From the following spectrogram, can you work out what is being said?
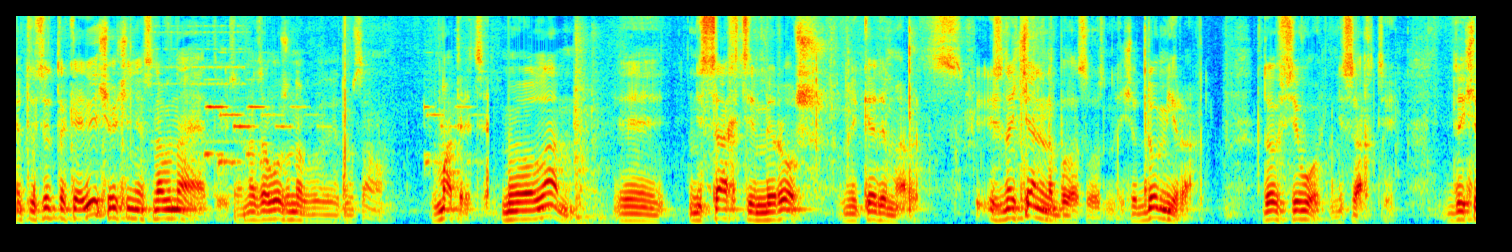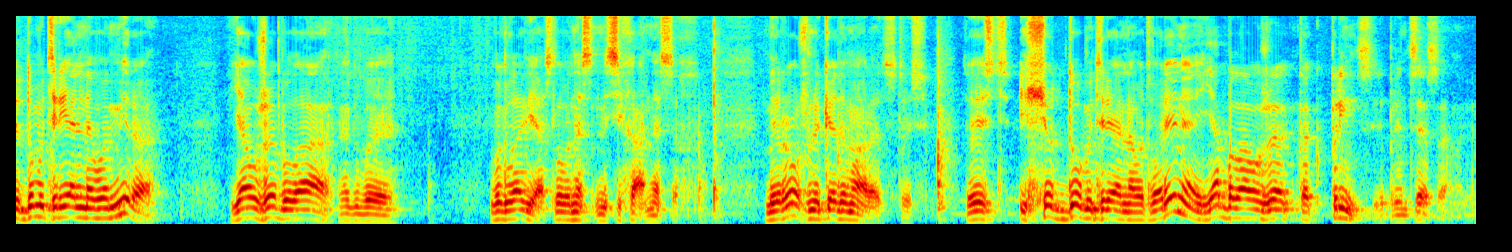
Это, это такая вещь очень основная, то есть она заложена в этом самом, в матрице. Муалам э, Нисахти Мирош Микедемарец. Изначально была создана, еще до мира, до всего Нисахти. Да до материального мира я уже была как бы во главе, слово Несиха, Несах. Мирош Микедемарец. То есть то есть еще до материального творения я была уже как принц или принцесса, она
